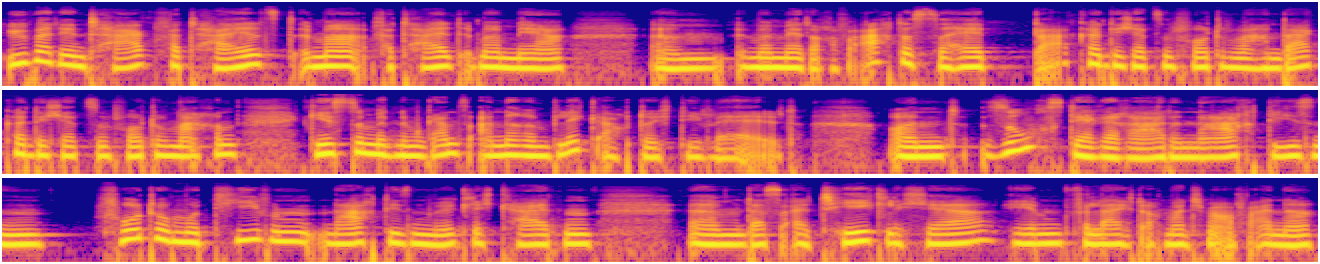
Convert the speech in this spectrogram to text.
über den Tag verteilst, immer, verteilt immer mehr, ähm, immer mehr darauf achtest, so hey, da könnte ich jetzt ein Foto machen, da könnte ich jetzt ein Foto machen, gehst du mit einem ganz anderen Blick auch durch die Welt und suchst ja gerade nach diesen Fotomotiven, nach diesen Möglichkeiten, ähm, das Alltägliche eben vielleicht auch manchmal auf eine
